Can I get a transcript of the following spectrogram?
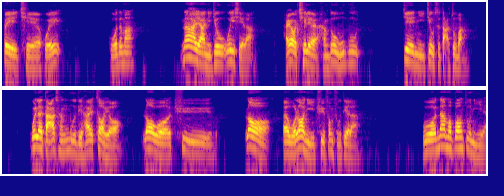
被遣回国的吗？那样你就危险了，还要牵连很多无辜，见你就此打住吧。为了达成目的还造谣，让我去，让呃我让你去风俗店了。我那么帮助你，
